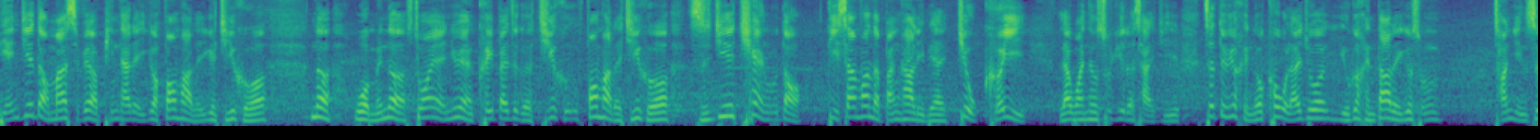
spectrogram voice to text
连接到 MindSphere 平台的一个方法的一个集合。那我们的中央研究院可以把这个集合方法的集合直接嵌入到第三方的板卡里边，就可以来完成数据的采集。这对于很多客户来说，有个很大的一个使用。场景是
